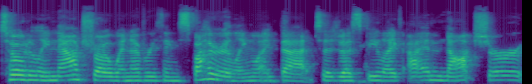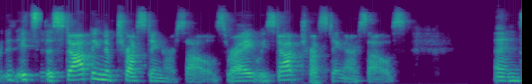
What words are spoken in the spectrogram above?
totally natural when everything's spiraling like that to just be like, I'm not sure. It's the stopping of trusting ourselves, right? We stop trusting ourselves. And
